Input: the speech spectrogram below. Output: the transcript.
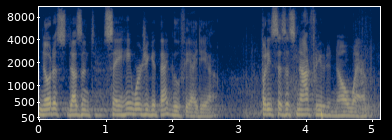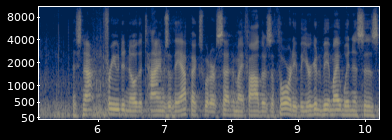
notice, doesn't say, hey, where'd you get that goofy idea? But he says, it's not for you to know when. It's not for you to know the times of the epochs, what are set in my Father's authority, but you're going to be my witnesses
